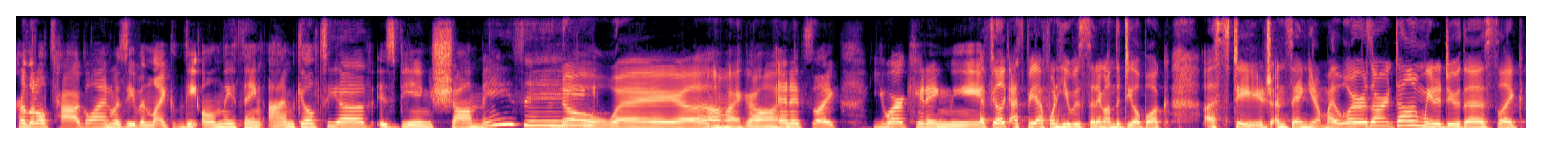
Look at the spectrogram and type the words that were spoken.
Her little tagline was even like, the only thing I'm guilty of is being shamazing. No way. Oh my god. And it's like, you are kidding me. I feel like SBF when he was sitting on the DealBook uh, stage and saying, you know, my lawyers aren't telling me to do this. Like,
